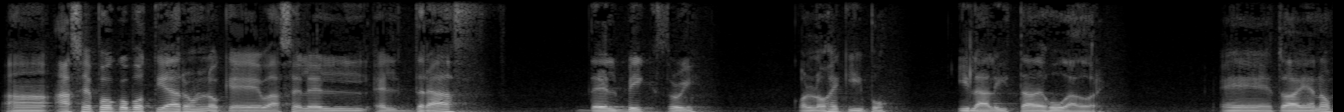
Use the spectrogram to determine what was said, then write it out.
Ah, hace poco postearon lo que va a ser el, el draft del Big Three con los equipos y la lista de jugadores. Eh, todavía no,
